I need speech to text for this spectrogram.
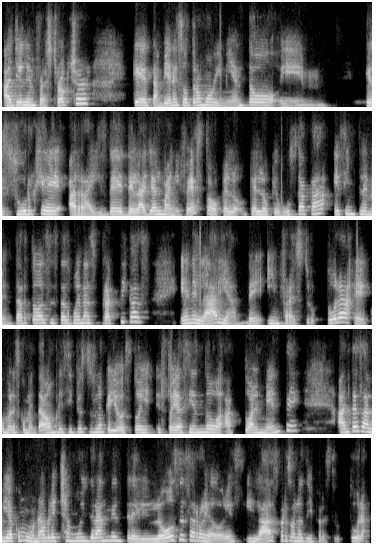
Agile Infrastructure, que también es otro movimiento que surge a raíz de, del Agile Manifesto, que lo, que lo que busca acá es implementar todas estas buenas prácticas en el área de infraestructura. Eh, como les comentaba un principio, esto es lo que yo estoy haciendo actualmente. Antes había como una brecha muy grande entre los desarrolladores y las personas de infraestructura,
